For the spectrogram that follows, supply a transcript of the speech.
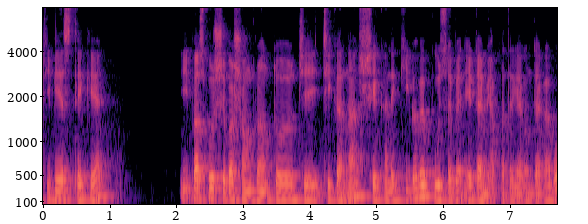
টিপিএস থেকে ই পাসপোর্ট সেবা সংক্রান্ত যেই ঠিকানা, সেখানে কীভাবে পৌঁছাবেন, এটা আমি আপনাদেরকে এখন দেখাবো।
